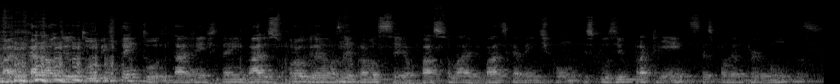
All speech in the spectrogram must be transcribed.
Vai no canal do YouTube que tem tudo, tá? A gente tem vários programas aí para você. Eu faço live basicamente com exclusivo para clientes, respondendo perguntas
